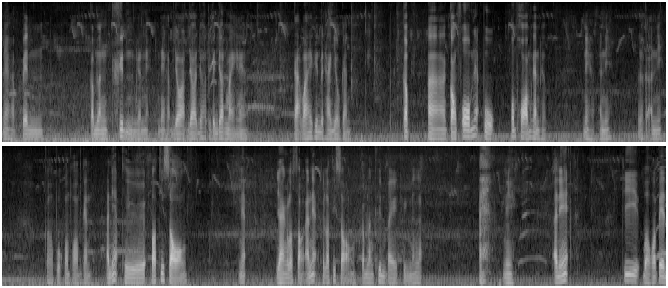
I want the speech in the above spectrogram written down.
เนี่ยครับเป็นกำลังขึ้นเหมือนกันเนี่ยเนี่ยครับยอดยอดยอดที่เป็นยอดใหม่เนี่ยกะว่าให้ขึ้นไปทางเดียวกัน ก็กล่องโฟมเนี่ยปลูกพร้อมๆกันครับ นี่ครับอันนี้แล้วก็อันนี้ก็ปลูกพร้อมๆกัน อันเนี้ยคือล็อตที่สองเนี่ยยางล็อตสองอันเนี้ยคือล็อตที่สองกำลังขึ้นไปถึงนั่นแหละอะนี่ อันนี้ที่บอกว่าเป็น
